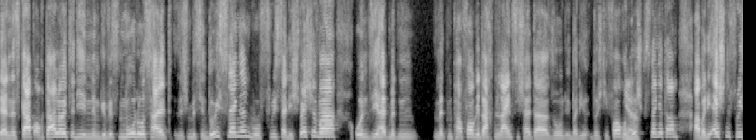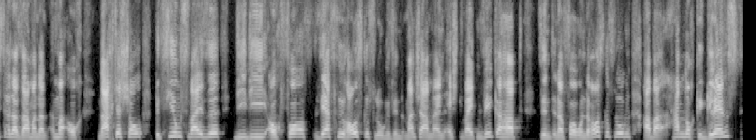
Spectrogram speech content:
Denn es gab auch da Leute, die in einem gewissen Modus halt sich ein bisschen durchslängeln, wo Freestyle die Schwäche war und sie halt mit ein, mit ein paar vorgedachten Lines sich halt da so über die, durch die Vorrunde Ja. durchgeslängelt haben. Aber die echten Freestyler sah man dann immer auch nach der Show, beziehungsweise die, die auch vor, sehr früh rausgeflogen sind. Manche haben einen echt weiten Weg gehabt, sind in der Vorrunde rausgeflogen, aber haben noch geglänzt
